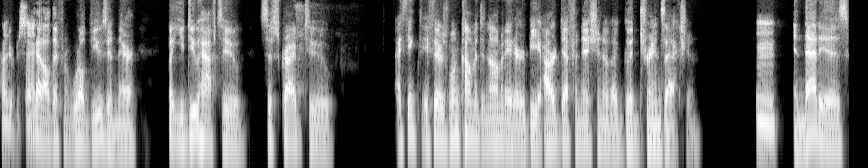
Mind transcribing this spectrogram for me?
hundred percent. Got all different worldviews in there, but you do have to subscribe to I think if there's one common denominator, it'd be our definition of a good transaction. Mm. And that is,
